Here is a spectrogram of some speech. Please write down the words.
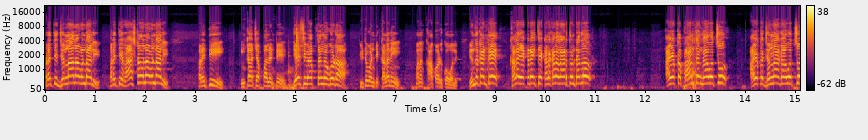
ప్రతి జిల్లాలో ఉండాలి. ప్రతి రాష్ట్రంలో ఉండాలి. ప్రతి ఇంకా చెప్పాలంటే దేశవ్యాప్తంగా కూడా ఇటువంటి కళని మనం కాపాడుకోవాలి. ఎందుకంటే కళ ఎక్కడైతే కళకళలాడుతుంటుందో ఆ యొక్క ప్రాంతం కావచ్చు ఆ యొక్క జిల్లా కావచ్చు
